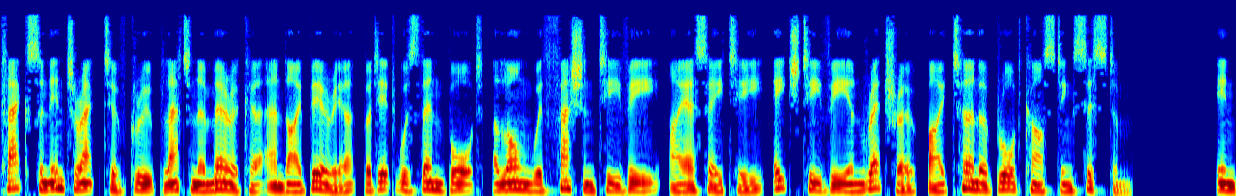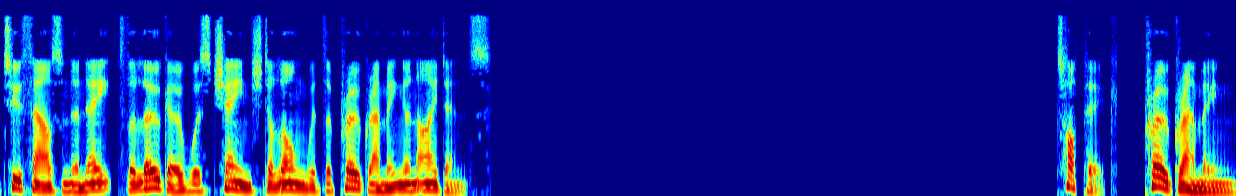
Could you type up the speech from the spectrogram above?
Claxson Interactive Group Latin America and Iberia but it was then bought, along with Fashion TV, ISAT, HTV and Retro, by Turner Broadcasting System. In 2008 the logo was changed along with the programming and idents. Programming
